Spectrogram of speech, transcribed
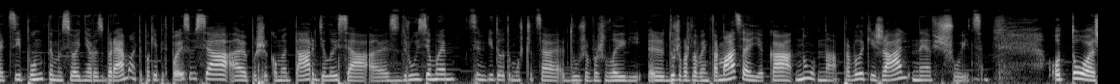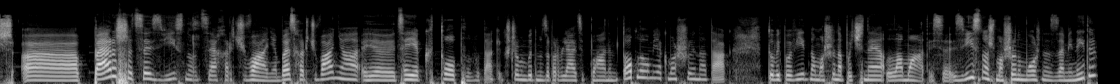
е, ці пункти ми сьогодні розберемо. Ти поки підписуйся, е, пиши коментар, ділися е, з друзями цим відео, тому що це дуже важливі, дуже важлива інформація, яка ну на превеликий жаль не афішується. Отож, перше, це звісно, це харчування. Без харчування це як топливо. Так, якщо ми будемо заправлятися поганим топливом, як машина, так то відповідно машина почне ламатися. Звісно ж, машину можна замінити.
